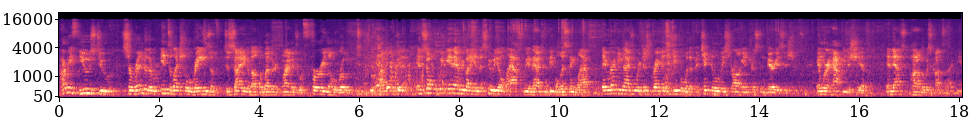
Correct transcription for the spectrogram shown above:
I refuse to surrender the intellectual reins of deciding about the weather and climate to a furry little rodent. I won't do that. And so we, and everybody in the studio laughs. We imagine the people listening laugh. They recognize that we're just regular people with a particularly strong interest in various issues. And we're happy to share them. And that's part of the Wisconsin idea.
